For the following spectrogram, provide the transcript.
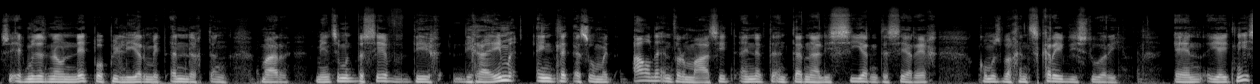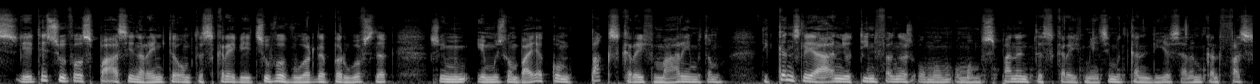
So ek moet dit nou net populeer met inligting, maar mense moet besef die die geheim eintlik is om met al die inligting eintlik te internaliseer en te sê reg, kom ons begin skryf die storie en jy het nie jy het nie soveel spasie en ruimte om te skryf jy het soveel woorde per hoofstuk so jy, jy moet hom baie kompak skryf maar jy moet hom die kuns lê aan jou 10 vingers om hom om hom spannend te skryf mense moet kan lees hulle kan vas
